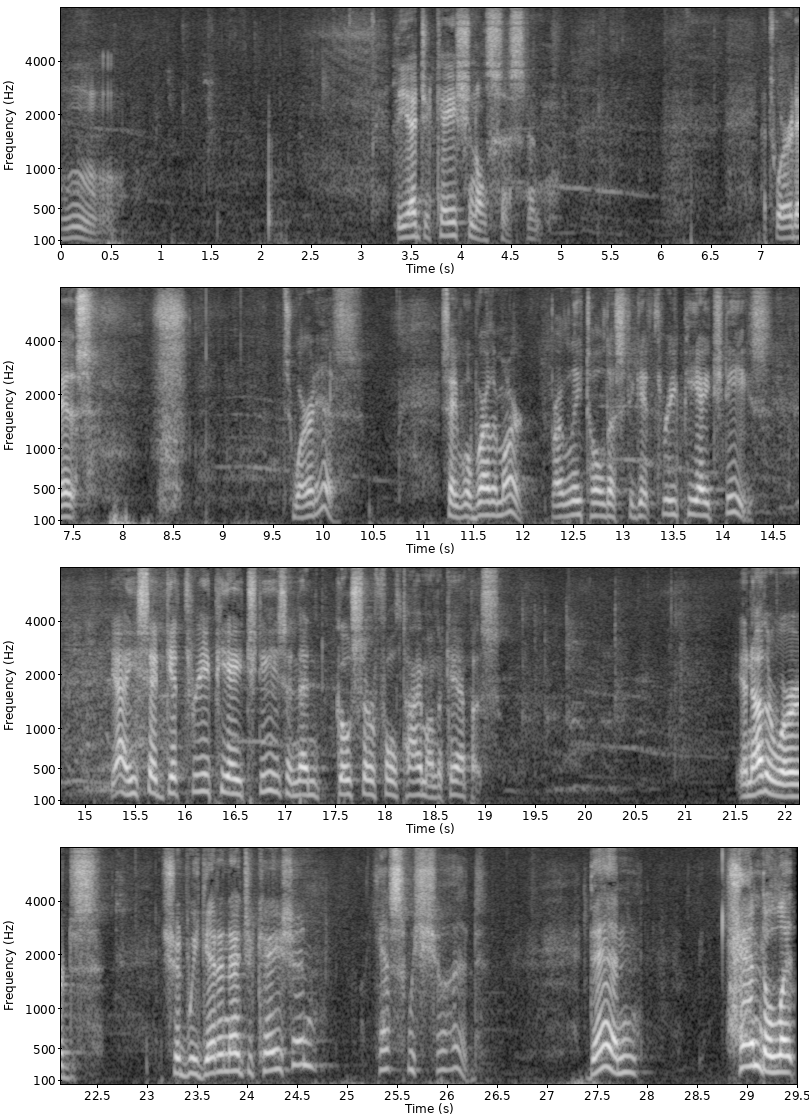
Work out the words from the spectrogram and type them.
Mm. The educational system. That's where it is. It's where it is. Say, well, Brother Mark, Brother Lee told us to get three PhDs. yeah, he said get three PhDs and then go serve full time on the campus. In other words, should we get an education? Yes, we should. Then handle it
